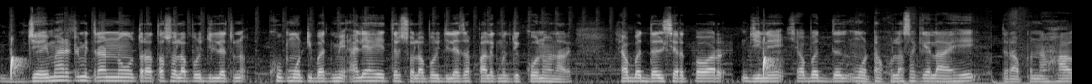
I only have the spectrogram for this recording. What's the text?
जय महाराष्ट्र मित्रांनो तर आता सोलापूर जिल्ह्यातून खूप मोठी बातमी आली आहे तर सोलापूर जिल्ह्याचा पालकमंत्री कोण होणार? ह्याबद्दल शरद पवार जीने ह्याबद्दल मोठा खुलासा केला आहे तर आपण हा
